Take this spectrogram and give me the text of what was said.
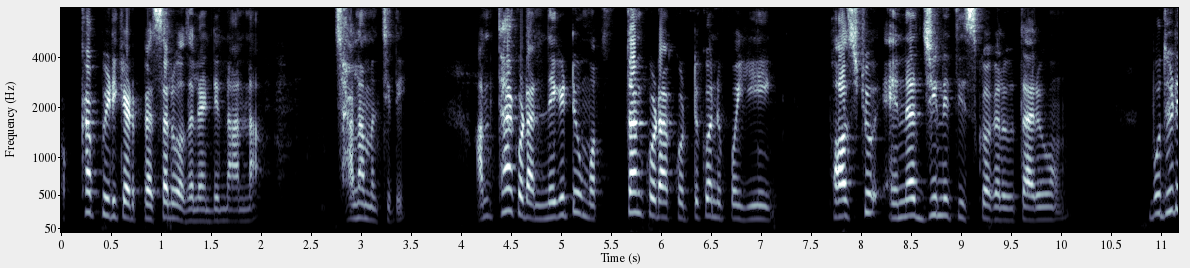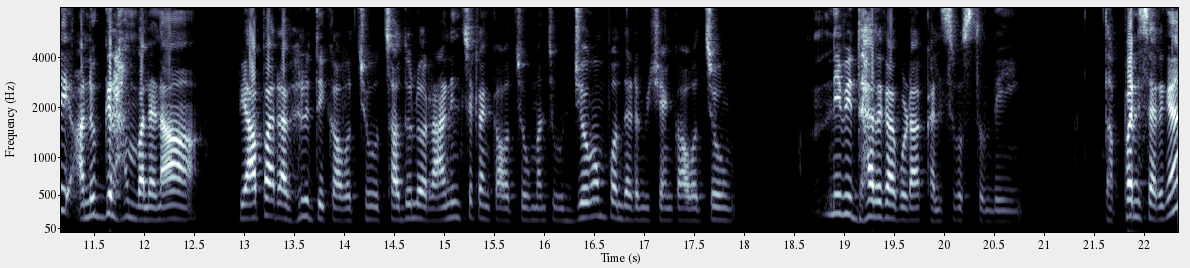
ఒక్క పిడికెడు పెసలు వదలండి నాన్న. చాలా మంచిది. అంతా కూడా నెగిటివ్ మొత్తం కూడా కొట్టుకొని పోయి పాజిటివ్ ఎనర్జీని తీసుకోగలుగుతారు. బుధుడి అనుగ్రహం వలన వ్యాపార అభివృద్ధి కావచ్చు చదువులో రాణించటం కావచ్చు మంచి ఉద్యోగం పొందడం విషయం కావచ్చు అన్ని విధాలుగా కూడా కలిసి వస్తుంది. తప్పనిసరిగా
